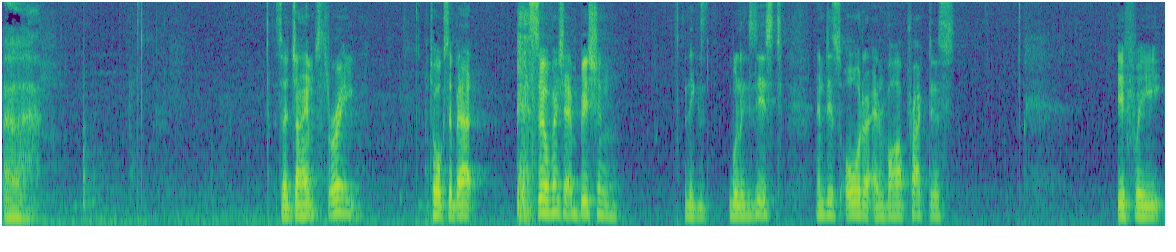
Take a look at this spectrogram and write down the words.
Uh, so, James 3 talks about selfish ambition and ex- will exist and disorder and vile practice if we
